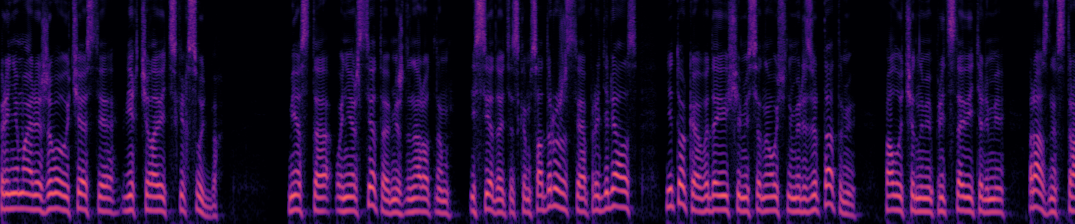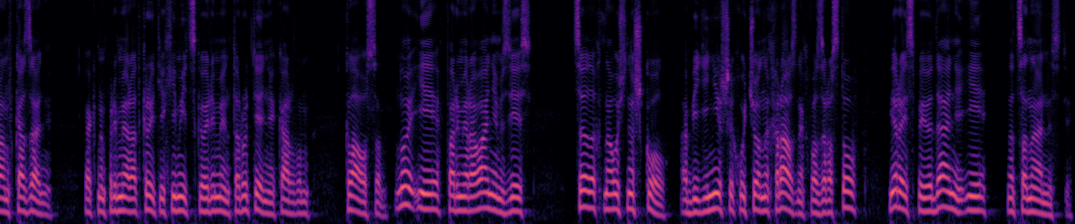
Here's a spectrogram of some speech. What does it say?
принимали живое участие в их человеческих судьбах. Место университета в Международном исследовательском содружестве определялось не только выдающимися научными результатами, полученными представителями разных стран в Казани – как, например, открытие химического элемента рутения Карлом Клаусом, но и формированием здесь целых научных школ, объединивших ученых разных возрастов, вероисповеданий и национальности.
